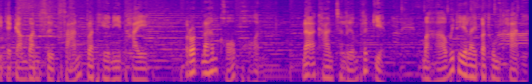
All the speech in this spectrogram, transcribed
กิจกรรมวันสืบสารประเพณีไทย รดน้ำขอพร ณ อาคารเฉลิมพระเกียรติ มหาวิทยาลัยปทุมธานี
